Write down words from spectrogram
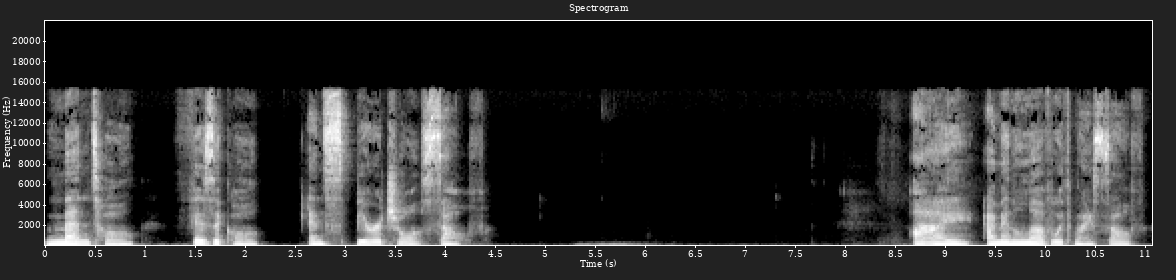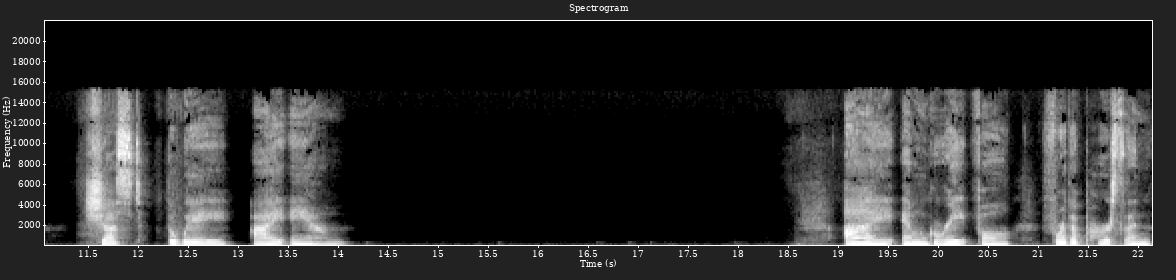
mental, physical, and spiritual self. I am in love with myself just the way I am. I am grateful for the person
